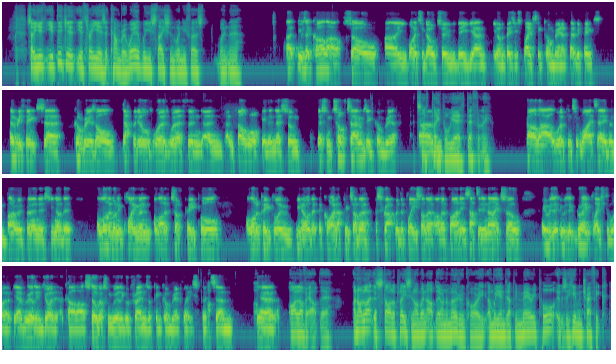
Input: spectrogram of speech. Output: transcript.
So you you did your, your three years at Cumbria. Where were you stationed when you first went there? Uh, it was at Carlisle, so I wanted to go to the um, you know the busiest place in Cumbria, and everything's everything's uh, Cumbria is all daffodils, Wordsworth, and and and fell walking, and there's some there's some tough towns in Cumbria. Tough um, people, yeah, definitely. Carlisle, working Workington, Whitehaven, Barrow Furness. You know, the a lot of unemployment, a lot of tough people, a lot of people who you know that they're quite happy to have a, a scrap with the police on a on a Friday and Saturday night. So it was a, it was a great place to work. Yeah, really enjoyed it at Carlisle. Still got some really good friends up in Cumbria Police, but um, yeah, I love it up there. And I like the style of policing. I went up there on a murder inquiry, and we ended up in Maryport. It was a human traffic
